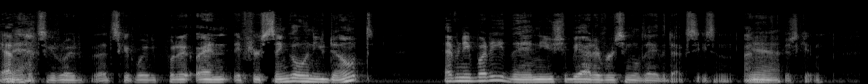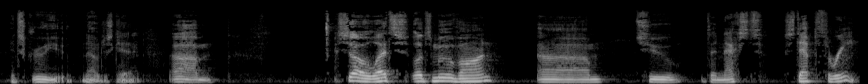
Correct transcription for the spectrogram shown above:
Yeah, that's a good way. To, that's a good way to put it. And if you're single and you don't have anybody, then you should be out every single day of the duck season. I'm Yeah. just kidding. and screw you. No, just kidding. Um, so let's let's move on um, to the next step three:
